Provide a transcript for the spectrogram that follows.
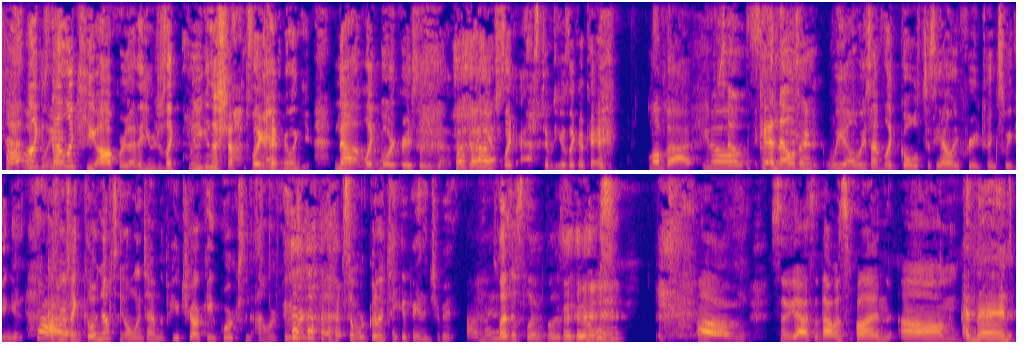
probably Like it's not like he offered. I think you were just like, will you get the shots? Like I feel like you, not like more gracefully than that. But I feel like you just like asked him. and He was like, okay. love that. You know, So okay, and that was like, we always have like goals to see how many free drinks we can get. Because we yeah. was like going out's the only time the patriarchy works in our favor. so we're gonna take advantage of it. Let us live. Let us live. um. So yeah. So that was fun. Um. And then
